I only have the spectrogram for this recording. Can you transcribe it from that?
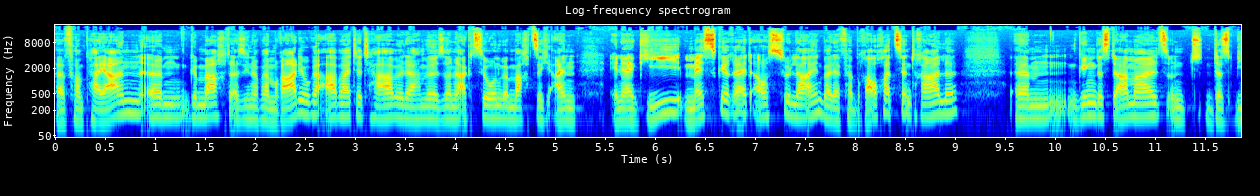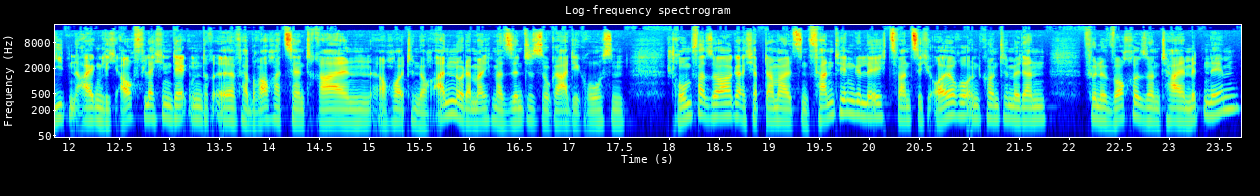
äh, vor ein paar Jahren ähm, gemacht, als ich noch beim Radio gearbeitet habe. Da haben wir so eine Aktion gemacht, sich ein Energiemessgerät auszuleihen bei der Verbraucherzentrale ähm, ging das damals und das bieten eigentlich auch flächendeckend äh, Verbraucherzentralen auch heute noch an oder manchmal sind es sogar die großen Stromversorger. Ich habe damals einen Pfand hingelegt, 20 Euro und konnte mir dann für eine Woche so ein Teil mitnehmen.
